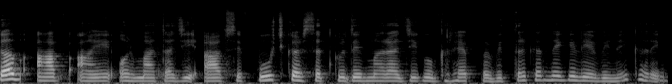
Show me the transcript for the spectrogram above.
कब आप आए और माता जी आपसे पूछ कर सतगुरुदेव महाराज जी को गृह पवित्र करने के लिए विनय करें।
